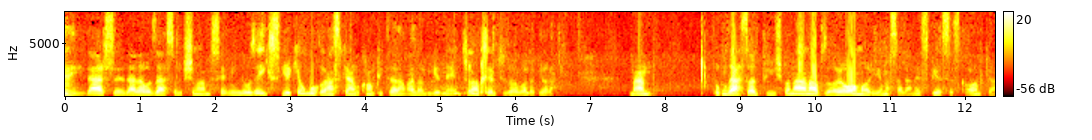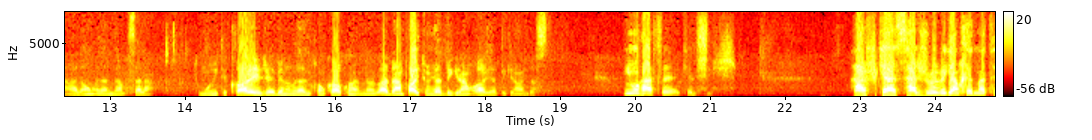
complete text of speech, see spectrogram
درس در 12 سال پیش من مثل این روزه ایکس که اون موقع هست که کامپیوترم. الان دیگه نمی‌تونم خیلی چیزا بالا بیارم. من تو 15 سال پیش با نرم افزار آماری مثلا SPSS کار می‌کردم الان اومدم مثلا تو محیط کار اجرای بین‌الملل می‌خوام کار کنم. بعد برم پایتون یاد بگیرم آر یاد بگیرم داست این حرف کلشیش حرفی که از تجربه بگم خدمت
